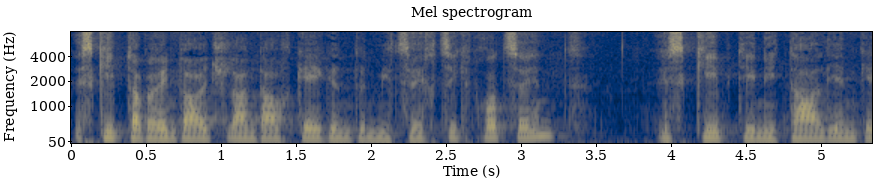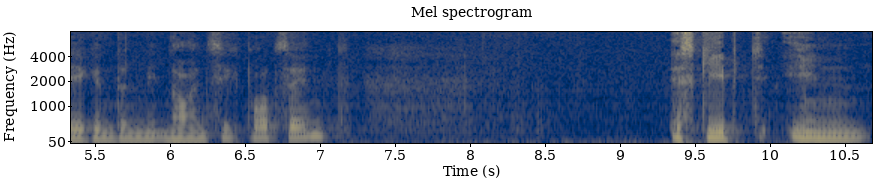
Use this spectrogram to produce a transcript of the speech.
Es gibt aber in Deutschland auch Gegenden mit 60 Prozent. Es gibt in Italien Gegenden mit 90 Prozent. Es gibt in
